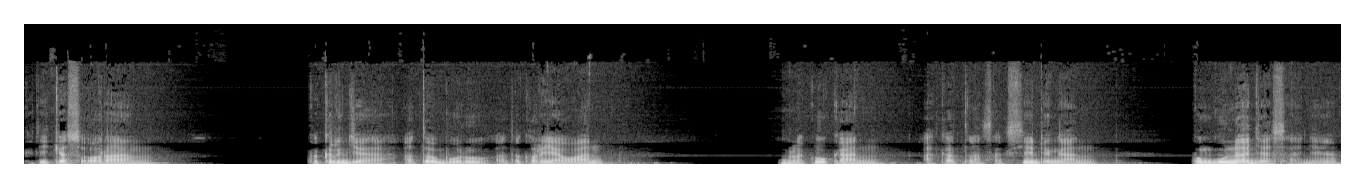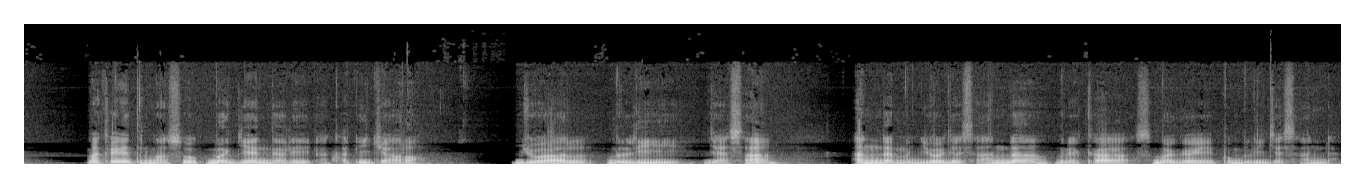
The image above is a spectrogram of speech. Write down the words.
Ketika seorang pekerja atau buruh atau karyawan melakukan akad transaksi dengan pengguna jasanya, maka ini termasuk bagian dari akad ijarah. Jual beli jasa, Anda menjual jasa Anda, mereka sebagai pembeli jasa Anda.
